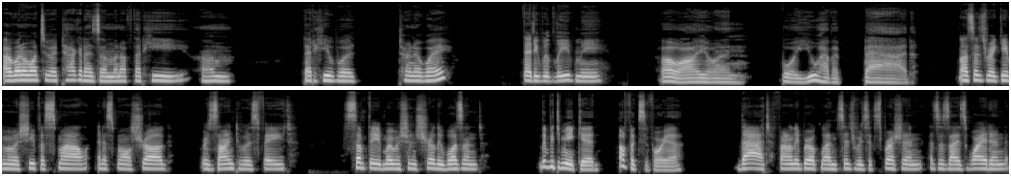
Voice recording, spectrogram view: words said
I wouldn't want to antagonize him enough that he, um, that he would turn away? That he would leave me. Oh, Ayuan. Boy, you have it bad. Lan Sizhui gave him a sheepish smile and a small shrug, resigned to his fate. Something Wuxian surely wasn't. Leave it to me, kid. I'll fix it for you. That finally broke Lan Sizhui's expression as his eyes widened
